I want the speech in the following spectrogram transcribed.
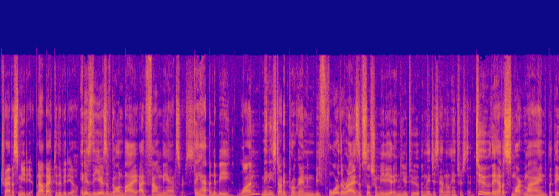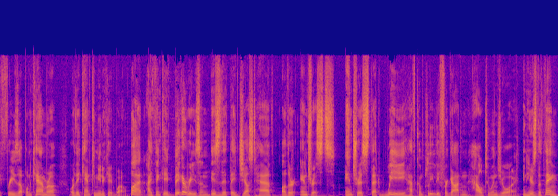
Travis Media. Now back to the video. And as the years have gone by, I've found the answers. They happen to be one, many started programming before the rise of social media and YouTube, and they just have no interest in it. Two, they have a smart mind, but they freeze up on camera or they can't communicate well. But I think a bigger reason is that they just have other interests interests that we have completely forgotten how to enjoy. And here's the thing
